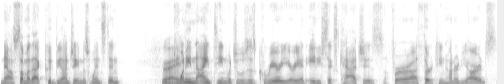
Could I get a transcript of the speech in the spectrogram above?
Now, some of that could be on Jameis Winston. Right. 2019, which was his career year, he had 86 catches for uh, 1,300 yards.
